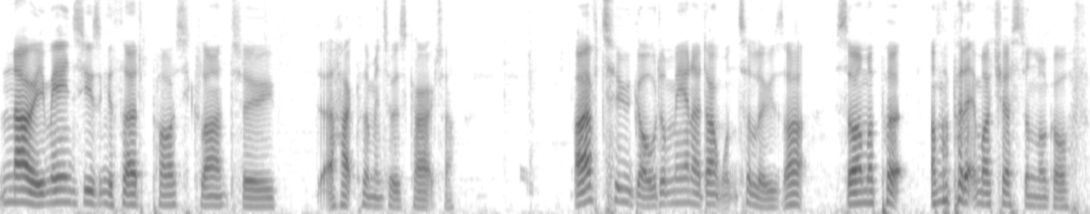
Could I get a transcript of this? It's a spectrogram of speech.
No, he means using a third-party client to uh, hack them into his character. I have two gold on me, and I don't want to lose that, so I'm gonna put I'm gonna put it in my chest and log off.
